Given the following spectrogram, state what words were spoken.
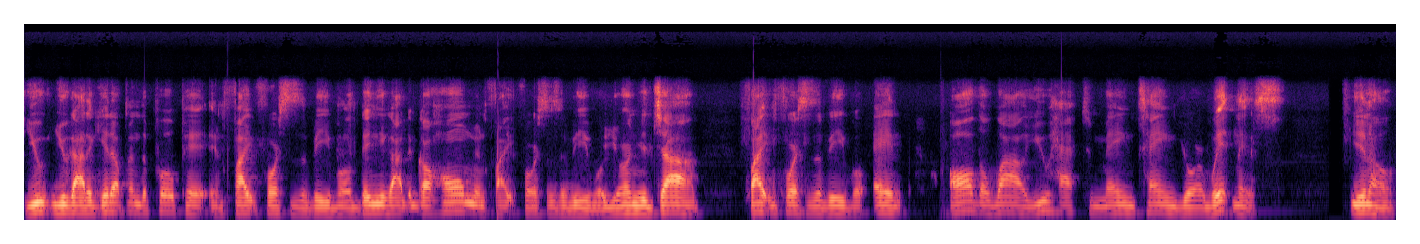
you you got to get up in the pulpit and fight forces of evil then you got to go home and fight forces of evil you're on your job fighting forces of evil and all the while you have to maintain your witness you know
